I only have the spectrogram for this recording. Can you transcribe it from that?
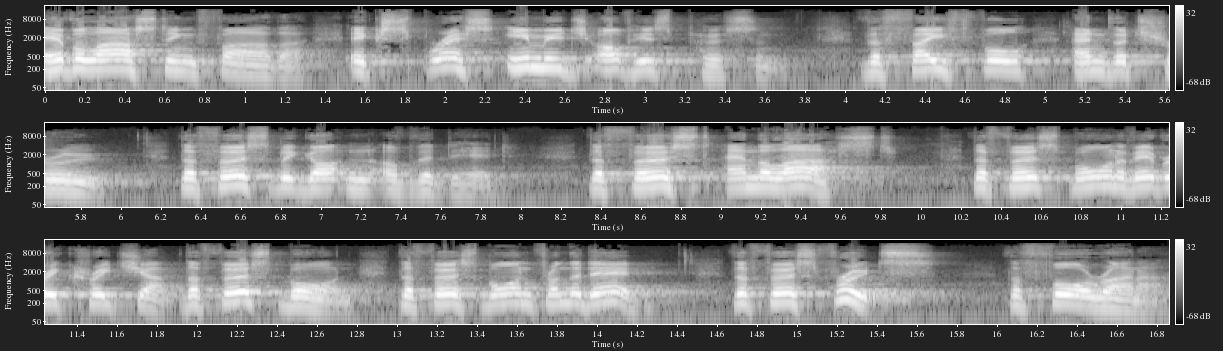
Everlasting Father, express image of his person, the faithful and the true, the first begotten of the dead, the first and the last, the firstborn of every creature, the firstborn, the firstborn from the dead the first fruits, the forerunner,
